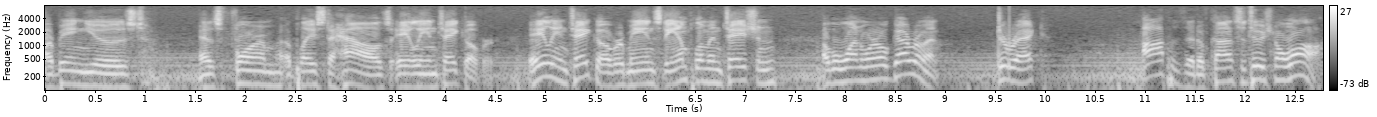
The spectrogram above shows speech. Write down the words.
are being used as form a place to house alien takeover. Alien takeover means the implementation of a one world government. Direct opposite of constitutional law,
